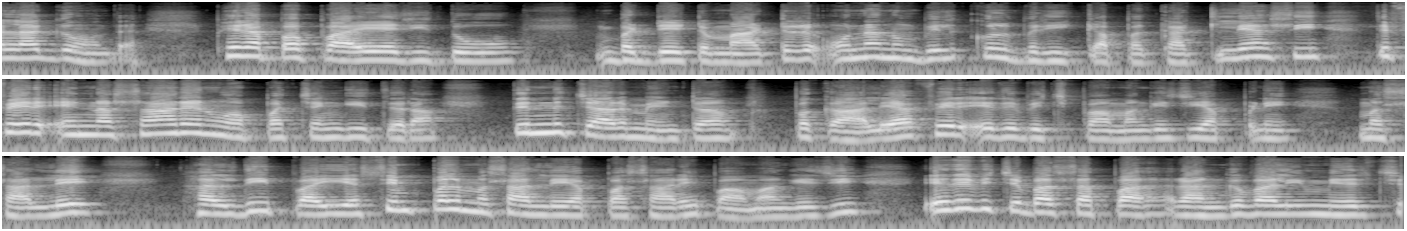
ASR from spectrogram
ਅਲੱਗ ਆਉਂਦਾ। ਫਿਰ ਆਪਾਂ ਪਾਏ ਹੈ ਜੀ ਦੋ ਵੱਡੇ ਟਮਾਟਰ, ਉਹਨਾਂ ਨੂੰ ਬਿਲਕੁਲ ਬਰੀਕ ਆਪਾਂ ਕੱਟ ਲਿਆ ਸੀ ਤੇ ਫਿਰ ਇਹਨਾਂ ਸਾਰਿਆਂ ਨੂੰ ਆਪਾਂ ਚੰਗੀ ਤਰ੍ਹਾਂ 3-4 ਮਿੰਟ ਪਕਾ ਲਿਆ। ਫਿਰ ਇਹਦੇ ਵਿੱਚ ਪਾਵਾਂਗੇ ਜੀ ਆਪਣੇ ਮਸਾਲੇ। ਹਲਦੀ ਪਾਈ ਹੈ, ਸਿੰਪਲ ਮਸਾਲੇ ਆਪਾਂ ਸਾਰੇ ਪਾਵਾਂਗੇ ਜੀ। ਇਹਦੇ ਵਿੱਚ ਬਸ ਆਪਾਂ ਰੰਗ ਵਾਲੀ ਮਿਰਚ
